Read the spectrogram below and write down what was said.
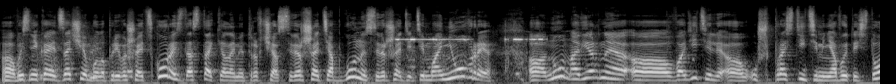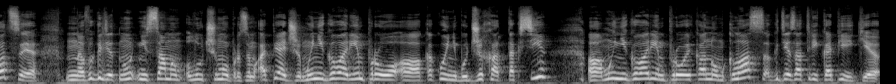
возникает, зачем было превышать скорость, скорость до 100 км в час, совершать обгоны, совершать эти маневры, а, ну, наверное, а, водитель, а, уж простите меня в этой ситуации, выглядит, ну, не самым лучшим образом. Опять же, мы не говорим про какой-нибудь джихад-такси, мы не говорим про эконом-класс, где за 3 копейки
